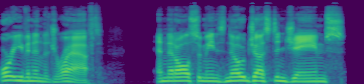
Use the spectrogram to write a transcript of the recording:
or even in the draft. And that also means no Justin James,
